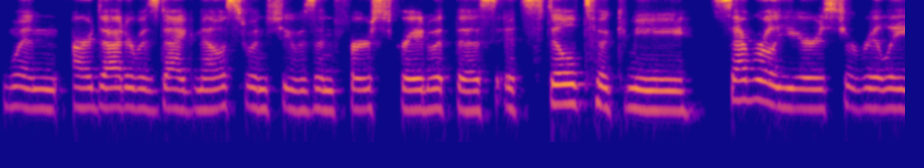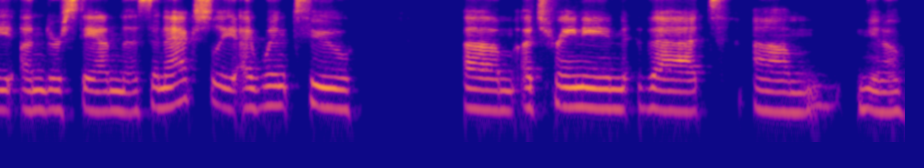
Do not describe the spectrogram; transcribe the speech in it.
when our daughter was diagnosed when she was in first grade with this it still took me several years to really understand this. And actually i went to um, a training that um, you know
